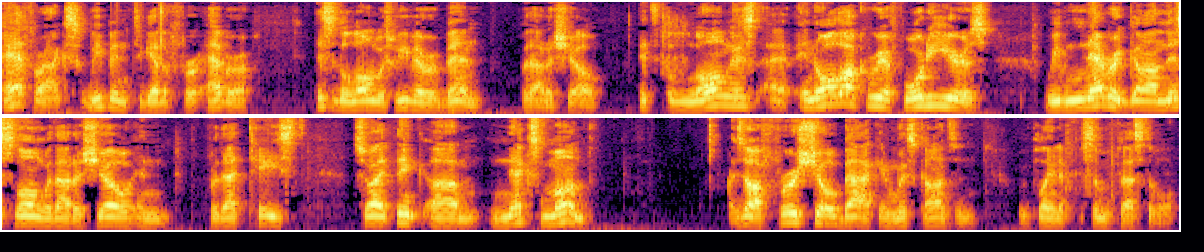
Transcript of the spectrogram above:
Anthrax, we've been together forever. This is the longest we've ever been without a show. It's the longest uh, in all our career, 40 years. We've never gone this long without a show, and for that taste. So I think um, next month is our first show back in Wisconsin. We're playing a some festival,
